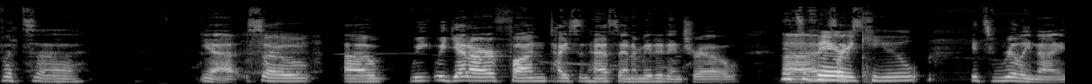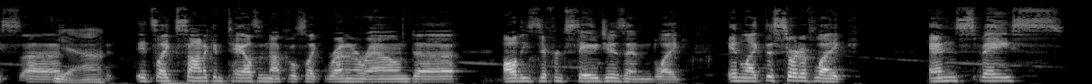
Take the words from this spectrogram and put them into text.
but uh, yeah. So uh, we we get our fun Tyson Hess animated intro. It's Uh, very like- cute. It's really nice. Uh, yeah. it's like Sonic and Tails and Knuckles like running around uh all these different stages and like in like this sort of like end space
